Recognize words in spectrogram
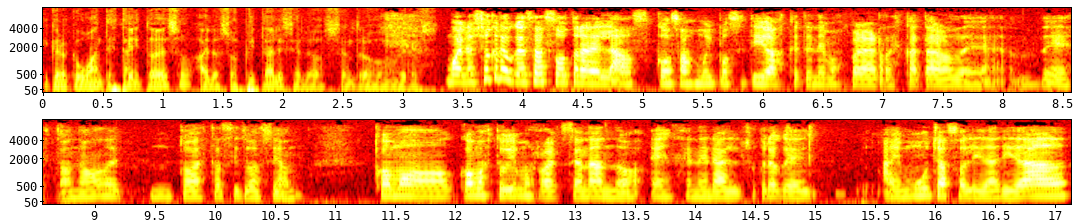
y creo que guantes está y todo eso a los hospitales y a los centros bomberos. Bueno, yo creo que esa es otra de las cosas muy positivas que tenemos para rescatar de, de esto, ¿no? De toda esta situación. Cómo, cómo estuvimos reaccionando en general. Yo creo que hay mucha solidaridad.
